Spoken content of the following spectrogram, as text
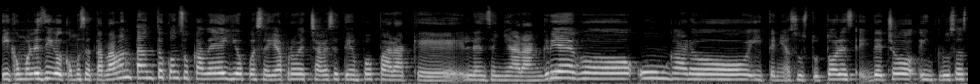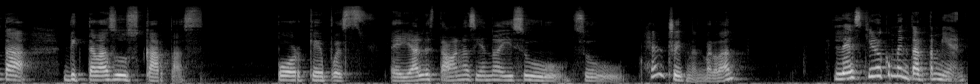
Y como les digo, como se tardaban tanto con su cabello, pues ella aprovechaba ese tiempo para que le enseñaran griego, húngaro y tenía sus tutores. De hecho, incluso hasta dictaba sus cartas, porque pues ella le estaban haciendo ahí su, su hair treatment, ¿verdad? Les quiero comentar también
